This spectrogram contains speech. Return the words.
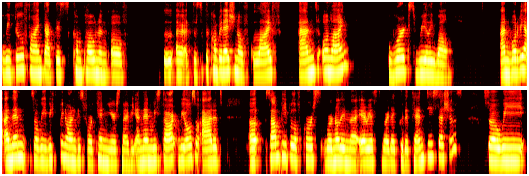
we do find that this component of uh, this, the combination of live and online works really well. And what we and then so we we've been running this for 10 years maybe and then we start we also added uh, some people, of course, were not in the areas where they could attend these sessions. So we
